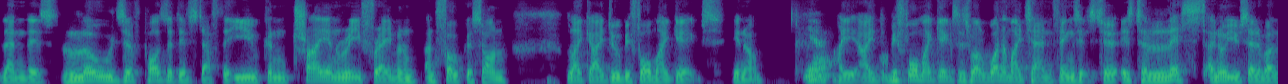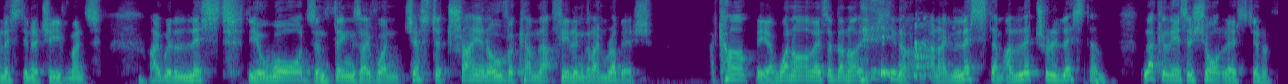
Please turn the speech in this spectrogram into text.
then there's loads of positive stuff that you can try and reframe and, and focus on like I do before my gigs, you know. Yeah. I, I before my gigs as well, one of my 10 things is to is to list. I know you said about listing achievements. I will list the awards and things I've won just to try and overcome that feeling that I'm rubbish. I can't be. I've won all this. I've done all, this, you know, and I list them. I literally list them. Luckily, it's a short list, you know.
